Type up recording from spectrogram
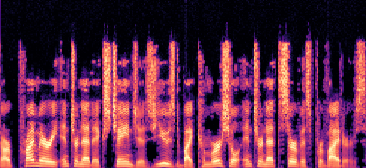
are primary Internet exchanges used by commercial Internet service providers.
